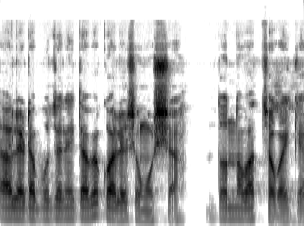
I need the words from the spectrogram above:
তাহলে এটা বুঝে নিতে হবে কয়েলের সমস্যা। ধন্যবাদ সবাইকে।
